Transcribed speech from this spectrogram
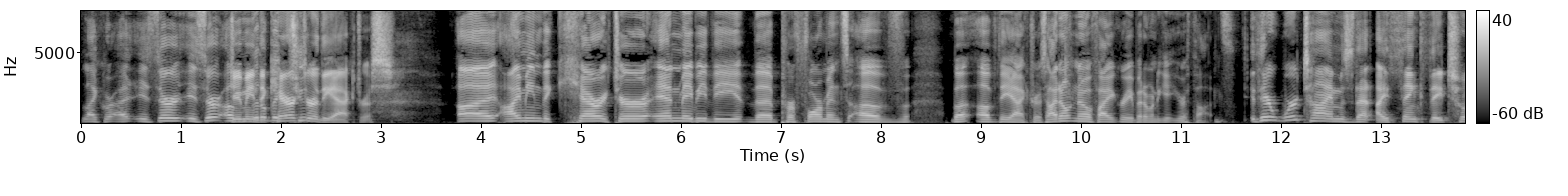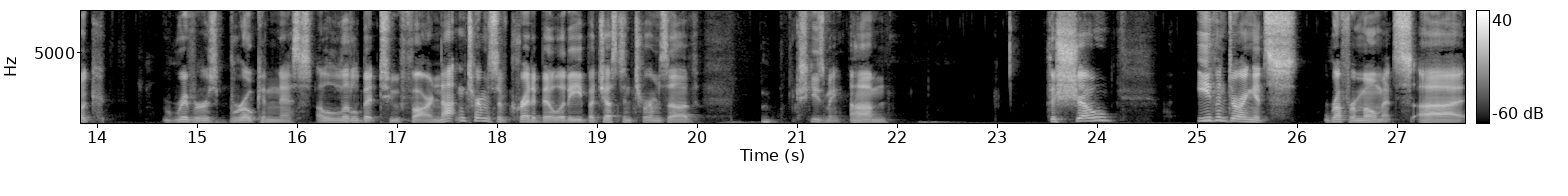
like we're uh, is there is there a Do you mean the character too- or the actress? uh i mean the character and maybe the the performance of but of the actress. I don't know if i agree but i want to get your thoughts. There were times that I think they took River's brokenness a little bit too far. Not in terms of credibility, but just in terms of, excuse me, um, the show, even during its rougher moments, uh,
